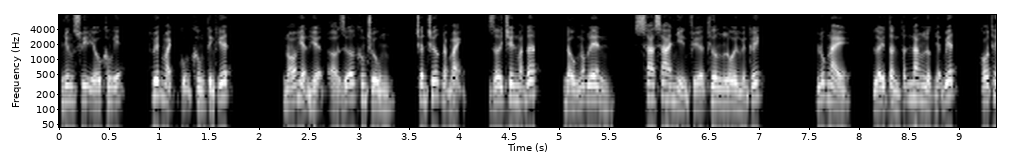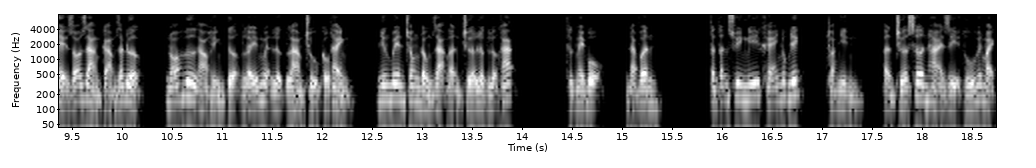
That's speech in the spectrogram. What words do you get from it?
nhưng suy yếu không ít, huyết mạch cũng không tinh khiết. Nó hiện hiện ở giữa không trung, chân trước đập mạnh, rơi trên mặt đất, đầu ngóc lên, xa xa nhìn phía thương lôi huyền kích. Lúc này, lấy tần tẫn năng lực nhận biết, có thể rõ ràng cảm giác được, nó hư hảo hình tượng lấy nguyện lực làm chủ cấu thành, nhưng bên trong đồng dạng ẩn chứa lực lượng khác. Thực này bộ đạp vân. Tần tẫn suy nghĩ khẽ nhúc ních thoạt nhìn, ẩn chứa sơn hải dị thú huyết mạch.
